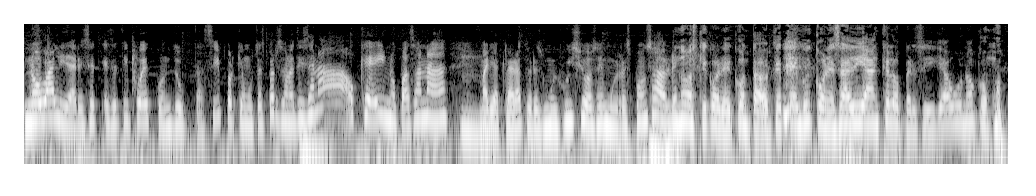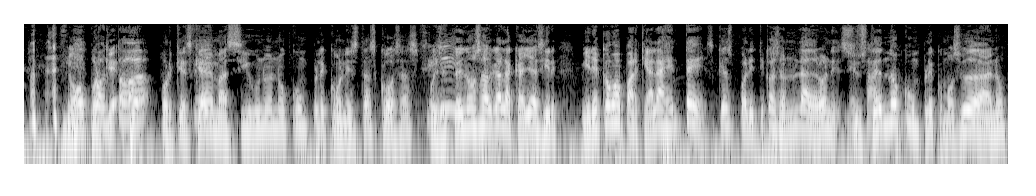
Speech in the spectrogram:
no validar ese, ese tipo de conducta, ¿sí? Porque muchas personas dicen, ah, ok, no pasa nada. María Clara, tú eres muy juiciosa y muy responsable. No, es que con el contador que tengo y con esa Dian que lo persigue a uno como... No, porque, por- porque es que Sí. además si uno no cumple con estas cosas, pues Sí. usted no salga a la calle a decir, mire cómo parquea la gente, es que los políticos son ladrones. Si usted no cumple como ciudadano,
